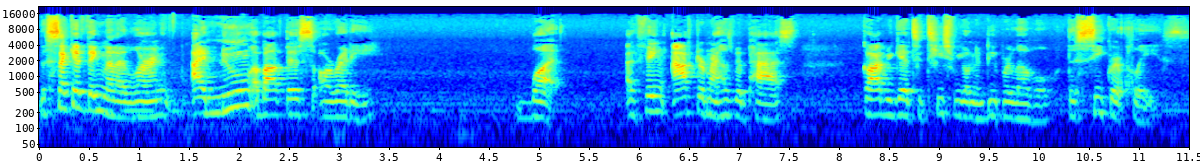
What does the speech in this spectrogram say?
The second thing that I learned, I knew about this already, but I think after my husband passed, God began to teach me on a deeper level the secret place.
